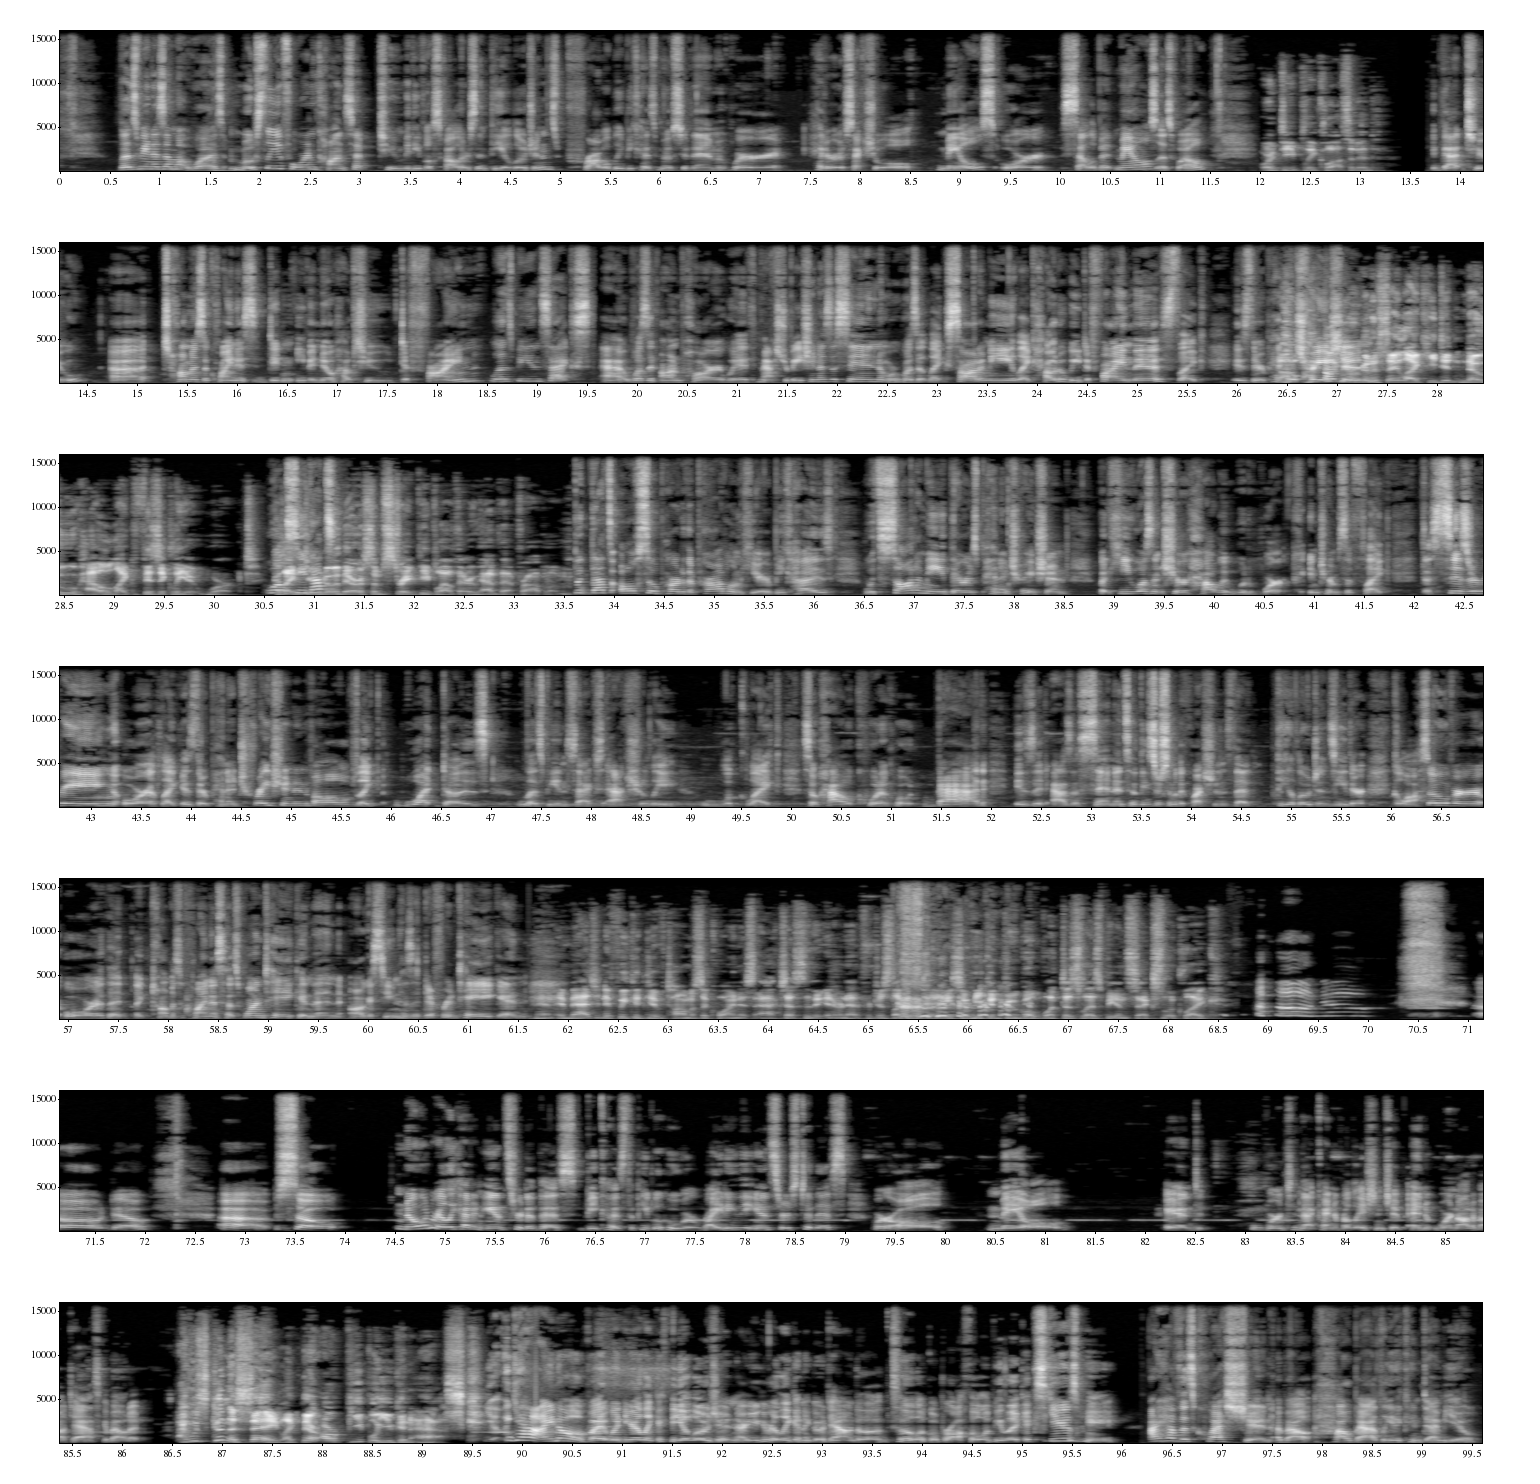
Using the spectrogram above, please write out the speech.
lesbianism was mostly a foreign concept to medieval scholars and theologians probably because most of them were heterosexual males or celibate males as well Or deeply closeted. that too. Uh, Thomas Aquinas didn't even know how to define lesbian sex. Uh, was it on par with masturbation as a sin, or was it like sodomy? Like, how do we define this? Like, is there penetration? Oh, I thought you were gonna say like he didn't know how like physically it worked. Well, I see, do that's- know there are some straight people out there who have that problem. But that's also part of the problem here because with sodomy, there is penetration, but he wasn't sure how it would work in terms of like the scissoring or like, is there penetration involved? Like, what does lesbian sex actually look like? So, how quote unquote bad is it as a sin? And so, these are some of the questions that theologians either gloss over or that like Thomas Aquinas has one take and then Augustine has a different take. And Man, imagine if we could give Thomas Aquinas access to the internet for just like a day so he could Google what does lesbian sex look like. oh no oh no uh so no one really had an answer to this because the people who were writing the answers to this were all male and weren't in that kind of relationship and were not about to ask about it I was gonna say, like, there are people you can ask. Yeah, I know, but when you're like a theologian, are you really going to go down to, to the local brothel and be like, excuse me, I have this question about how badly to condemn you?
